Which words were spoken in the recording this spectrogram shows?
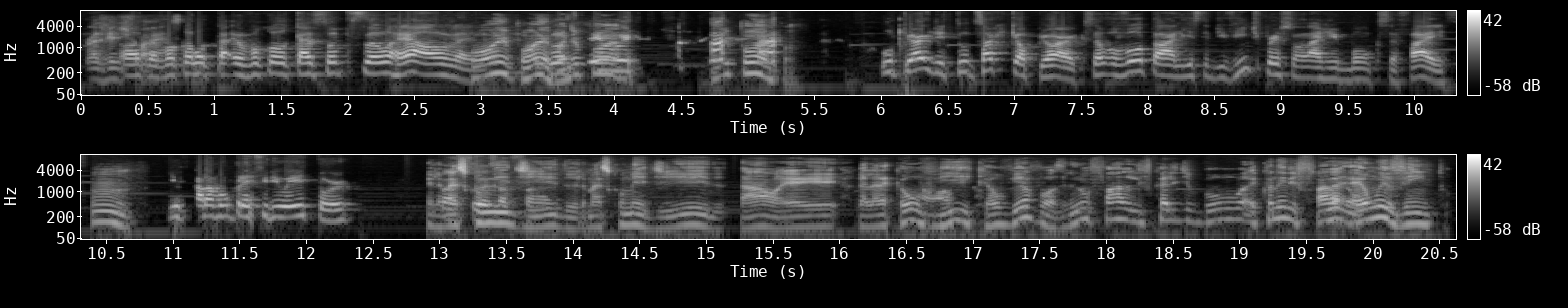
A gente Nossa, faz. eu vou, colocar, eu vou colocar essa opção real, velho. Põe, põe, pode pôr. Pode pôr, pô. O pior de tudo, sabe o que é o pior? Que se eu vou voltar uma lista de 20 personagens bons que você faz, Hum, e os caras vão preferir o Heitor. ele é mais comedido, ele é mais comedido e tal. É, a galera quer ouvir, quer ouvir a voz. Ele não fala, ele fica ali de boa. E quando ele fala, Mano, é um evento.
